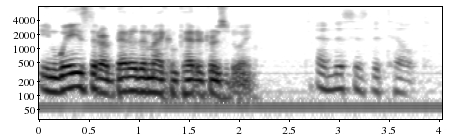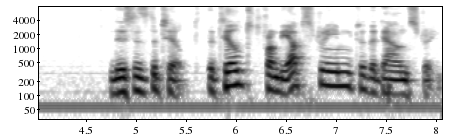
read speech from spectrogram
in ways that are better than my competitors are doing? And this is the tilt. This is the tilt. The tilt from the upstream to the downstream.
